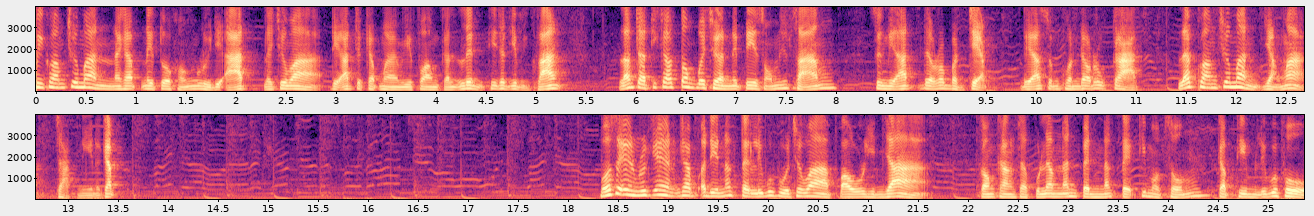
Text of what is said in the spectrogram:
มีความเชื่อมั่นนะครับในตัวของลุยดิอาร์ตและเชื่อว่าดิอาร์ตจะกลับมามีฟอร์มการเล่นที่ยอดเยี่ยมอีกครั้ง หลังจากที่เขาต้องไปเชิญในปี 2013 ซึ่งดิอาร์ตได้รับบาดเจ็บดิอาร์ตสมควรได้รับกาสและความเชื่อมั่นอย่างมากจากนี้นะครับโมเสเอนริเกนครับอดีตนักเตะลิเวอร์พูลชื่อว่าเปาลินยากองกลางจากฟุลแลมนั้นเป็นนักเตะที่เหมาะสมกับทีมลิเวอร์พูล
